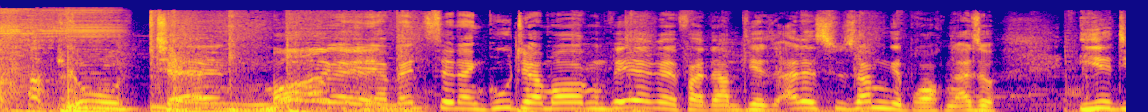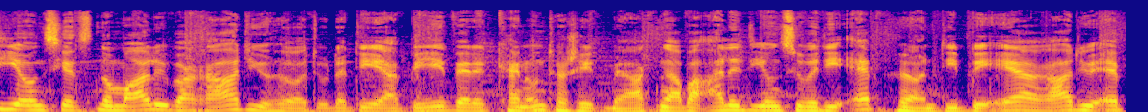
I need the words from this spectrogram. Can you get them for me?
Guten Morgen. Ja, wenn es denn ein guter Morgen wäre, verdammt, hier ist alles zusammengebrochen. Also ihr, die uns jetzt normal über Radio hört oder DAB, werdet keinen Unterschied merken, aber alle, die uns über die App hören, die BR Radio App,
